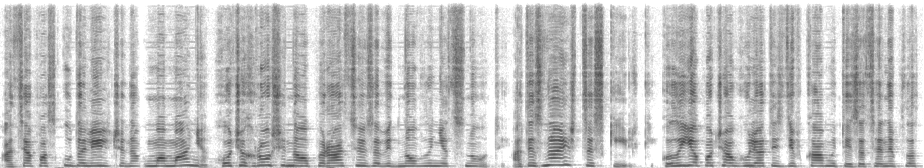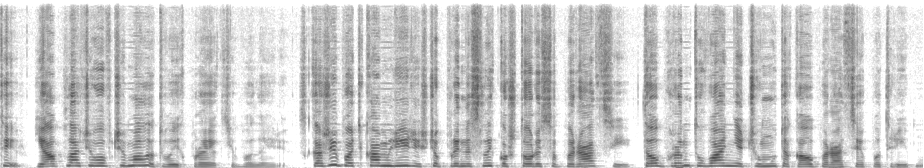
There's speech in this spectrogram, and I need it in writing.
а ця паскуда Лільчина маманя хоче гроші на операцію за відновлення цноти. А ти знаєш це скільки? Коли я почав гуляти з дівками, ти за це не платив. Я оплачував чимало твоїх проєктів, Валерію. Скажи батькам Лілі, щоб принесли кошторис операції та обґрунтування, чому така операція потрібна.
